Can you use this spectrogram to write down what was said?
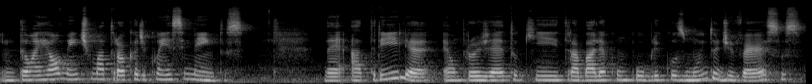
Então é realmente uma troca de conhecimentos. Né? A Trilha é um projeto que trabalha com públicos muito diversos,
